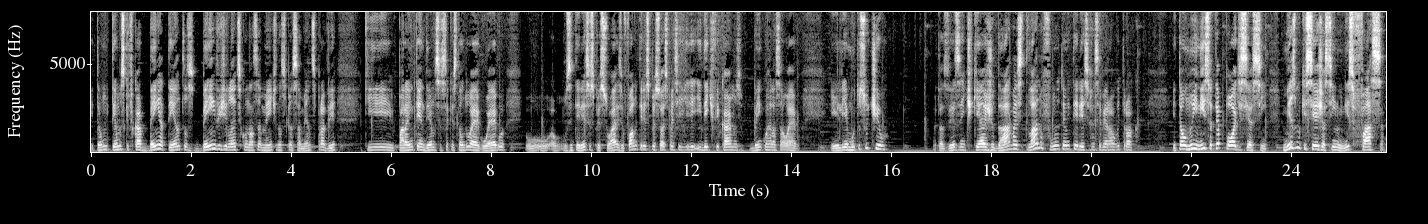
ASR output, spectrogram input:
Então temos que ficar bem atentos, bem vigilantes com nossa mente, nossos pensamentos para ver que para entendermos essa questão do ego, o ego, o, os interesses pessoais, eu falo interesses pessoais para identificarmos bem com relação ao ego. Ele é muito sutil, Muitas vezes a gente quer ajudar, mas lá no fundo tem o interesse em receber algo em troca. Então, no início até pode ser assim. Mesmo que seja assim no início, faça,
